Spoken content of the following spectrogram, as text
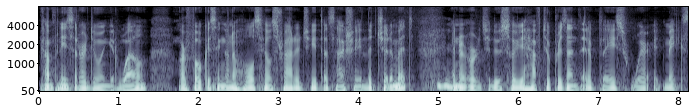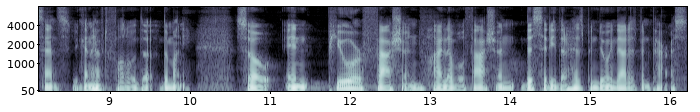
companies that are doing it well are focusing on a wholesale strategy that's actually legitimate. Mm-hmm. And in order to do so, you have to present at a place where it makes sense. You kind of have to follow the, the money. So in pure fashion, high level fashion, the city that has been doing that has been Paris.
